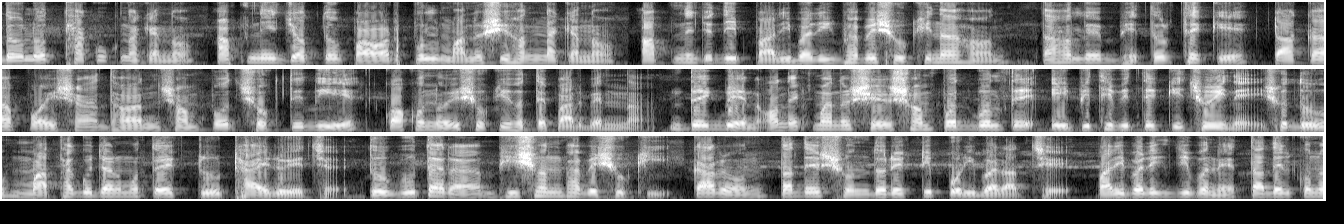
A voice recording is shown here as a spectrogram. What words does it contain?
দৌলত থাকুক না কেন, আপনি যত পাওয়ারফুল মানুষই হন না কেন, আপনি যদি পারিবারিকভাবে সুখী না হন তাহলে ভেতর থেকে টাকা, পয়সা, ধন, সম্পদ, শক্তি দিয়ে কখনোই সুখী হতে পারবেন না। দেখবেন অনেক মানুষের সম্পদ বলতে এই পৃথিবীতে কিছুই নেই, শুধু মাথা গোজার মতো একটু ঠাঁই রয়েছে। তবু তারা ভীষণভাবে সুখী, কারণ তাদের সুন্দর একটি পরিবার আছে। পারিবারিক জীবনে তাদের কোনো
